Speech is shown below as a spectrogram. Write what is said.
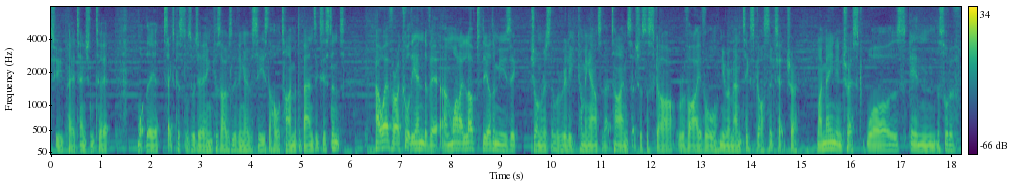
to pay attention to it, what the Sex Pistols were doing, because I was living overseas the whole time of the band's existence. However, I caught the end of it, and while I loved the other music genres that were really coming out at that time, such as the ska revival, new romantics, goth, etc., my main interest was in the sort of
